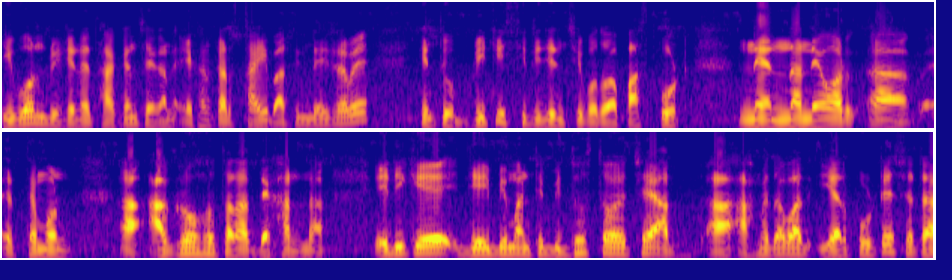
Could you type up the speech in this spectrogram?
জীবন ব্রিটেনে থাকেন সেখানে, এখানকার স্থায়ী বাসিন্দা হিসাবে। কিন্তু ব্রিটিশ সিটিজেনশিপ অথবা পাসপোর্ট নেন না, নেওয়ার তেমন আগ্রহ তারা দেখান না। এদিকে যেই বিমানটি বিধ্বস্ত হয়েছে আহমেদাবাদ এয়ারপোর্টে, সেটা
